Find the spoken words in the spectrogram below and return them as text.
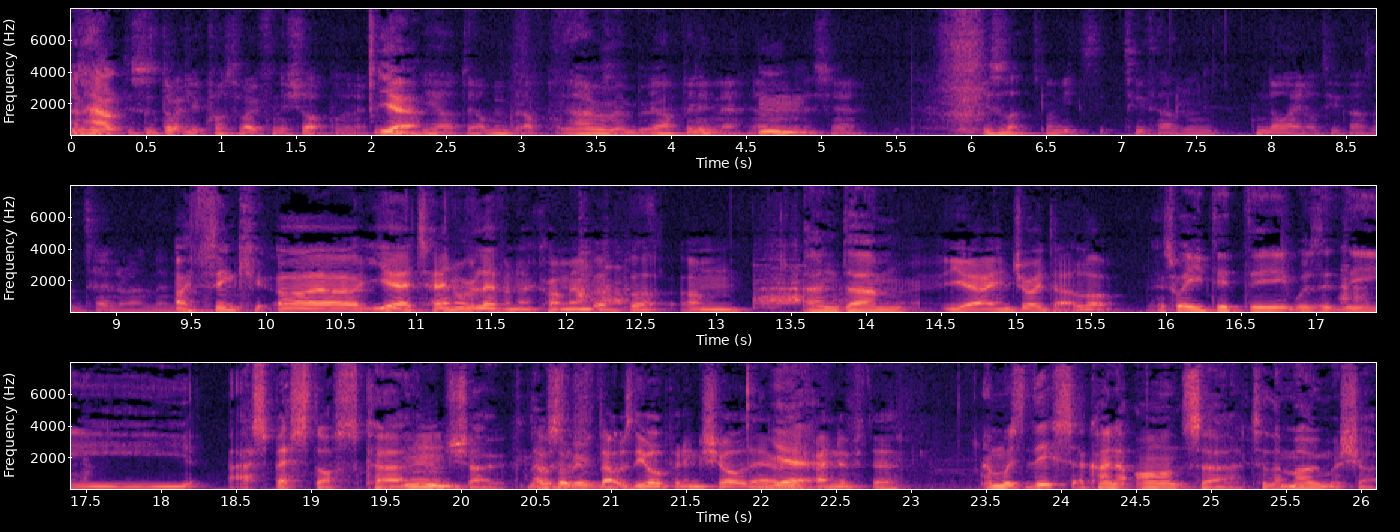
This how- This was directly across the road from the shop, wasn't it? yeah, Yeah, I, do, I remember. I've, I remember. yeah, it. I've been in there. I Mm. remember this, yeah. This was like maybe 2009 or 2010 around then. I think uh, yeah, ten or eleven, I can't remember, but um, And um, yeah, I enjoyed that a lot. it's where you did the was it the asbestos curtain Mm. show? That was the- the, that was the opening show there. Yeah. and kind of the And was this a kind of answer to the MoMA show,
